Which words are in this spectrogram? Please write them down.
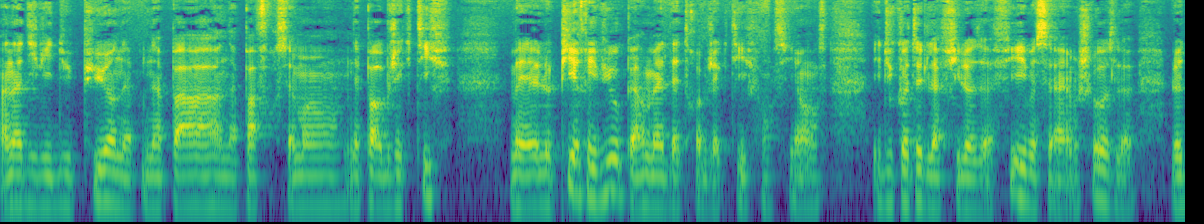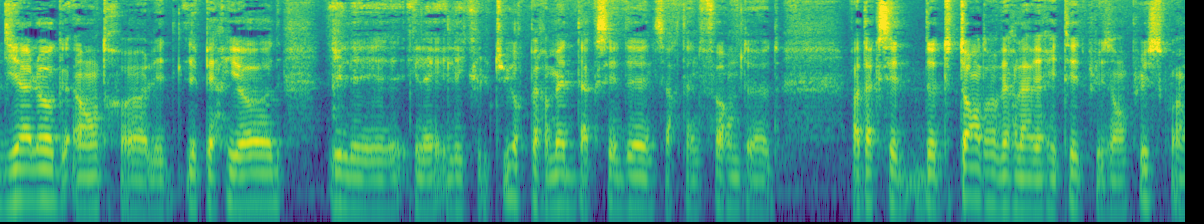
un individu pur, n'a n'a pas forcément, n'est pas objectif. Mais le peer review permet d'être objectif en science. Et du côté de la philosophie, mais c'est la même chose. Le, dialogue entre les, périodes et les, les, cultures permettent d'accéder à une certaine forme de de te tendre vers la vérité de plus en plus, quoi.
